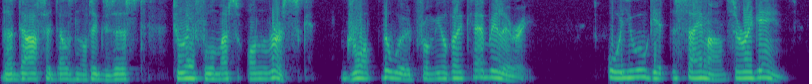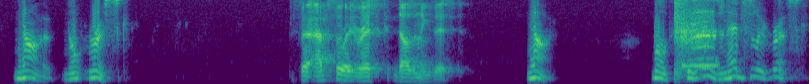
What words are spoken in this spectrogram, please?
The data does not exist to inform us on risk. Drop the word from your vocabulary, or you will get the same answer again. No, not risk. so absolute risk doesn't exist. No. Well, there is an absolute risk.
